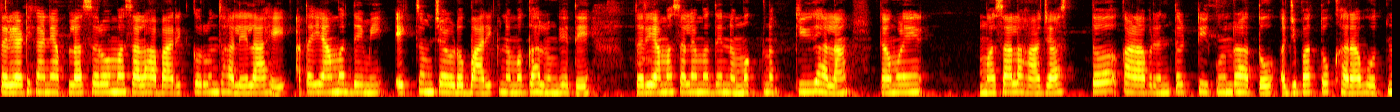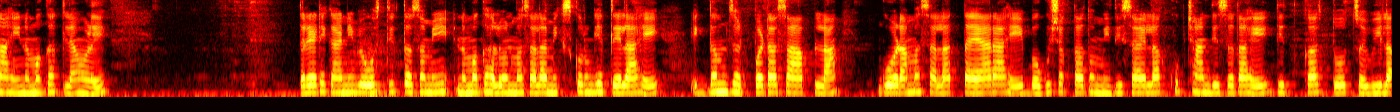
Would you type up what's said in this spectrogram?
तर या ठिकाणी आपला सर्व मसाला हा बारीक करून झालेला आहे. आता यामध्ये मी एक चमचा एवढं बारीक नमक घालून घेते. तर या मसाल्यामध्ये नमक नक्की घाला. त्यामुळे मसाला हा जास्त काळापर्यंत टिकून राहतो. अजिबात तो खराब होत नाही नमक घातल्यामुळे. तर या ठिकाणी व्यवस्थित तसं मी नमक घालून मसाला मिक्स करून घेतलेला आहे. एकदम झटपट असा आपला गोडा मसाला तयार आहे. बघू शकता तुम्ही दिसायला खूप छान दिसत आहे. तितकाच तो चवीला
